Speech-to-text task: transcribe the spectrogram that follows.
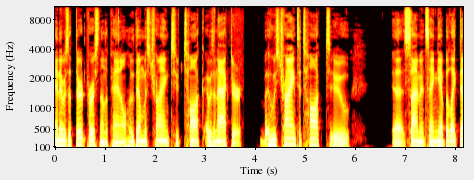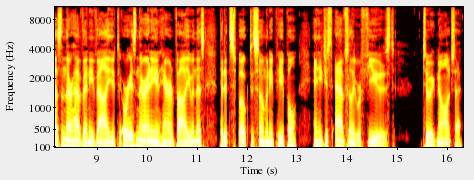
And there was a third person on the panel who then was trying to talk. It was an actor, but who was trying to talk to uh, Simon, saying, "Yeah, but like, doesn't there have any value, to, or isn't there any inherent value in this that it spoke to so many people?" And he just absolutely refused to acknowledge that.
